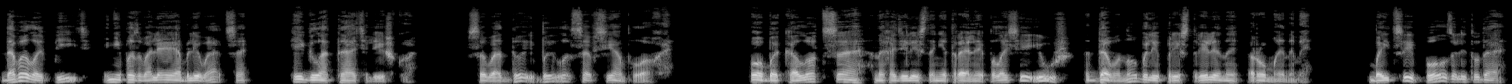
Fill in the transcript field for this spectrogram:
Давала пить, не позволяя обливаться, и глотать лишку. С водой было совсем плохо. Оба колодца находились на нейтральной полосе и уж давно были пристрелены румынами. Бойцы ползали туда,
